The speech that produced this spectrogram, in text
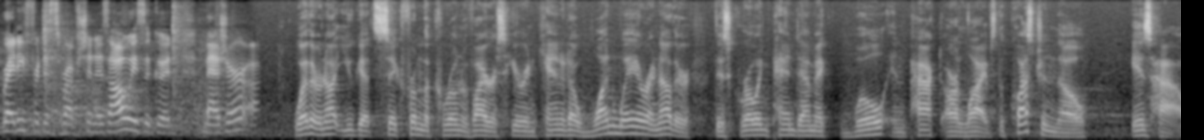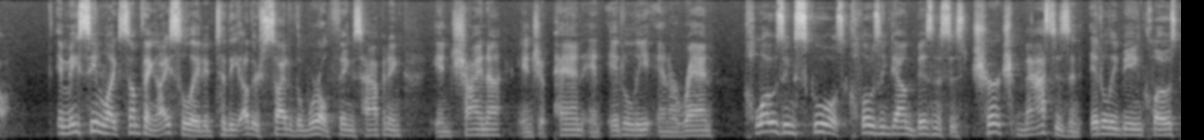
ready for disruption is always a good measure. Whether or not you get sick from the coronavirus here in Canada, one way or another, this growing pandemic will impact our lives. The question, though, is how. It may seem like something isolated to the other side of the world, things happening in China, in Japan, in Italy, in Iran, closing schools, closing down businesses, church masses in Italy being closed,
